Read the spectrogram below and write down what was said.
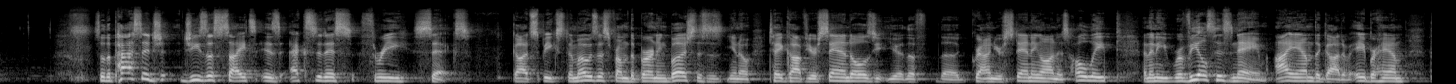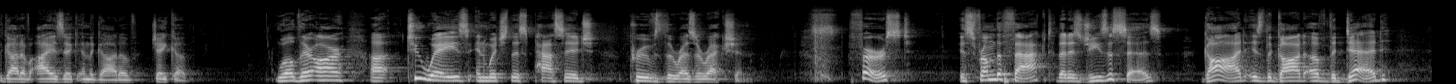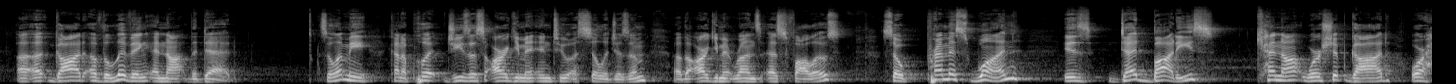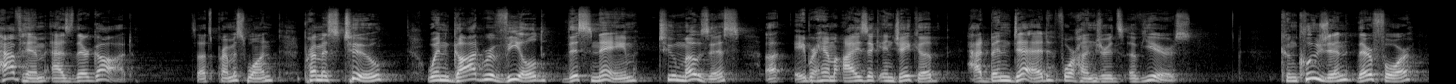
So the passage Jesus cites is Exodus 3 6. God speaks to Moses from the burning bush. This is, you know, take off your sandals. You're the, the ground you're standing on is holy. And then he reveals his name I am the God of Abraham, the God of Isaac, and the God of Jacob. Well, there are uh, two ways in which this passage proves the resurrection. First is from the fact that, as Jesus says, God is the God of the dead, uh, God of the living and not the dead. So let me kind of put Jesus' argument into a syllogism. Uh, the argument runs as follows. So, premise one is dead bodies cannot worship God or have him as their God. So that's premise one. Premise two, when God revealed this name to Moses, uh, Abraham, Isaac, and Jacob had been dead for hundreds of years. Conclusion, therefore,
